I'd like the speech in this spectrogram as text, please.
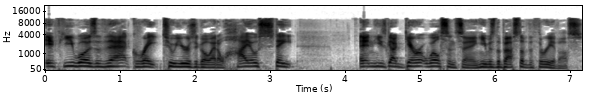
if he was that great two years ago at Ohio State, and he's got Garrett Wilson saying he was the best of the three of us,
